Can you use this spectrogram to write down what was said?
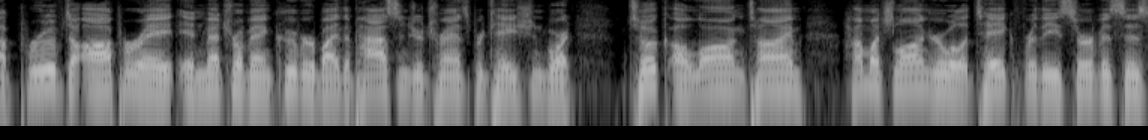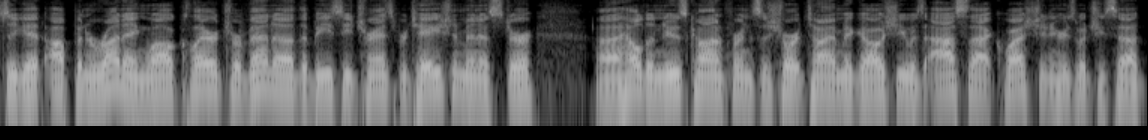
approved to operate in Metro Vancouver by the Passenger Transportation Board. Took a long time. How much longer will it take for these services to get up and running? Well, Claire Trevena, the BC Transportation Minister, uh, held a news conference a short time ago. She was asked that question. Here's what she said.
